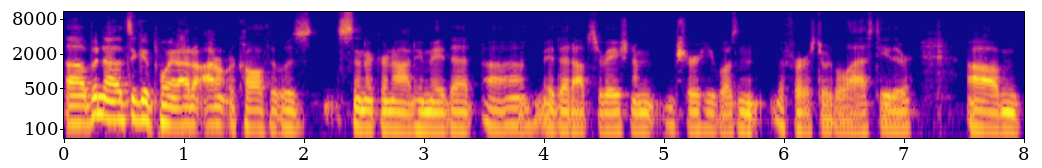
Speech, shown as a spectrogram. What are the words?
Uh, but no, that's a good point. I don't I don't recall if it was Sinek or not who made that uh, made that observation. I'm, I'm, sure he wasn't the first or the last either. Um,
